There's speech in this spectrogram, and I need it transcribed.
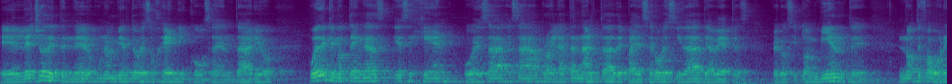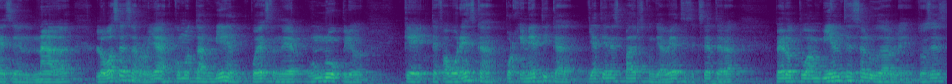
El hecho de tener un ambiente obesogénico o sedentario, puede que no tengas ese gen o esa, esa probabilidad tan alta de padecer obesidad, diabetes, pero si tu ambiente no te favorece en nada, lo vas a desarrollar, como también puedes tener un núcleo que te favorezca por genética, ya tienes padres con diabetes, etcétera, pero tu ambiente es saludable. Entonces,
